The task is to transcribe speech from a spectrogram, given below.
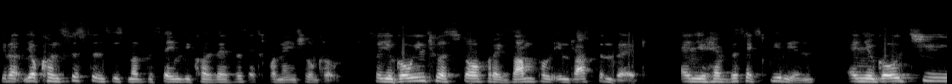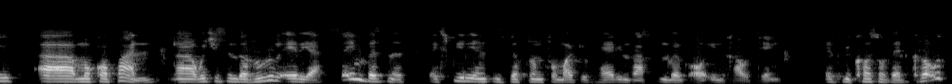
You know, your consistency is not the same because there's this exponential growth. So you go into a store, for example, in Rustenburg, and you have this experience, and you go to uh, Mokopane, uh, which is in the rural area, same business, the experience is different from what you've had in Rustenburg or in Gauteng. It's because of that growth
